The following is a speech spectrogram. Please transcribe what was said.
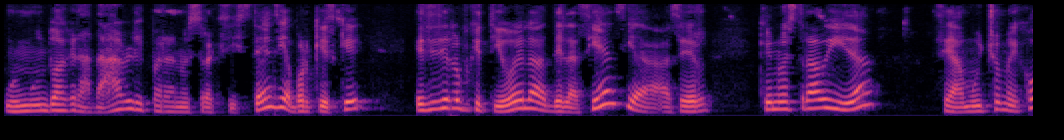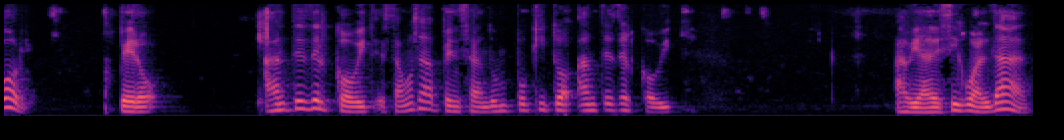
un mundo agradable para nuestra existencia, porque es que ese es el objetivo de la, de la ciencia, hacer que nuestra vida sea mucho mejor. Pero antes del COVID, estamos pensando un poquito antes del COVID, había desigualdad.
